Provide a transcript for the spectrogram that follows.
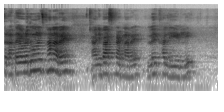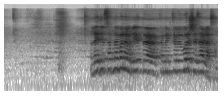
तर आता एवढं दोनच खाणार आहे आणि बास करणार आहे. लय खाल्ली इडली लय दिवसात बनवली तर कमीत कमी वर्ष झालं असं.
